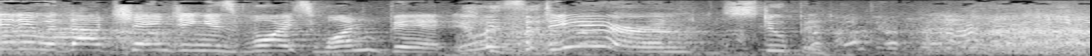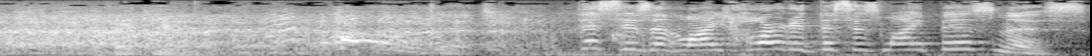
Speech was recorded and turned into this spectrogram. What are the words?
did it without changing his voice one bit. It was dear and stupid. Thank you. Hold it. This isn't lighthearted. This is my business.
